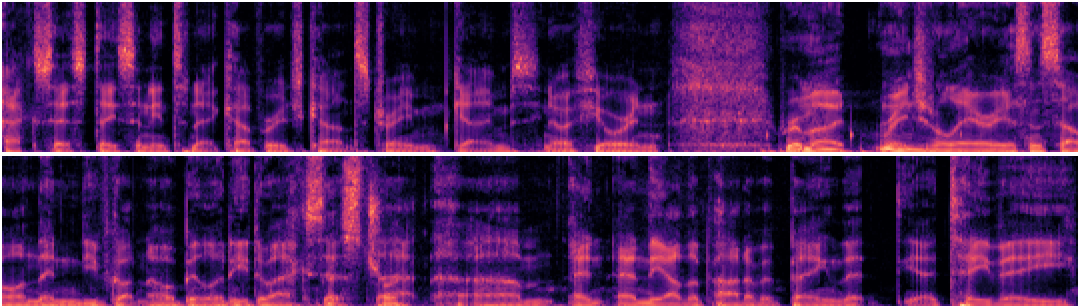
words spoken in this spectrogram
access decent internet coverage can't stream games. You know, if you're in remote Mm. regional areas and so on, then you've got no ability to access that. Um, and and the other part of it being that you know, TV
